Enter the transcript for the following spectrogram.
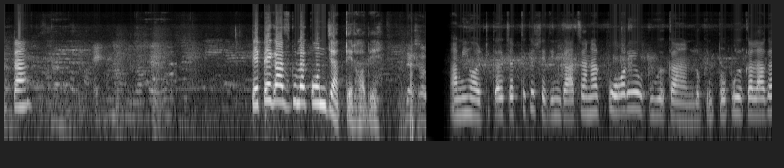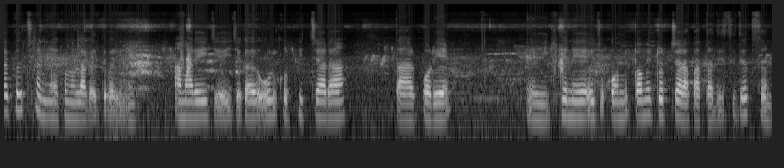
একটা। পেঁপে গাছগুলো কোন জাতের হবে? আমি হর্টিকালচার থেকে সেদিন গাছ আনার পরে অপু কাকা আনলো কিন্তু অপু কাকা লাগাই ফেলছে আমি এখনও লাগাইতে পারিনি। আমার এই যে এই জায়গায় ওলকপির চারা তারপরে এইখানে ওই যে কম- টমেটোর চারা পাতা দিচ্ছি দেখছেন?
